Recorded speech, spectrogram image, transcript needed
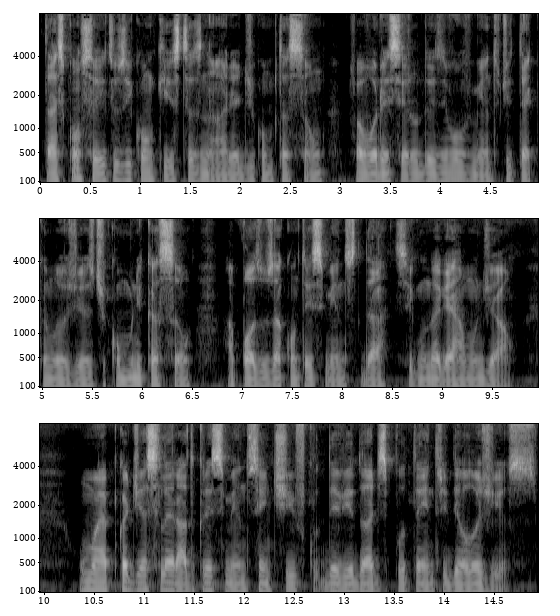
Tais conceitos e conquistas na área de computação favoreceram o desenvolvimento de tecnologias de comunicação após os acontecimentos da Segunda Guerra Mundial uma época de acelerado crescimento científico devido à disputa entre ideologias.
